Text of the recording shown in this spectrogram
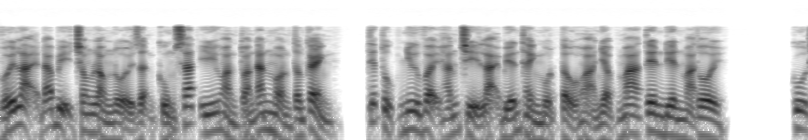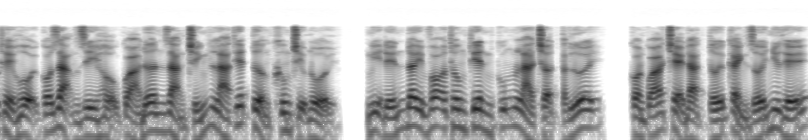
với lại đã bị trong lòng nổi giận cùng sát ý hoàn toàn ăn mòn tâm cảnh, tiếp tục như vậy hắn chỉ lại biến thành một tàu hỏa nhập ma tên điên mà thôi. Cụ thể hội có dạng gì hậu quả đơn giản chính là thiết tưởng không chịu nổi, nghĩ đến đây võ thông thiên cũng là trợn tật lưỡi, còn quá trẻ đạt tới cảnh giới như thế,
